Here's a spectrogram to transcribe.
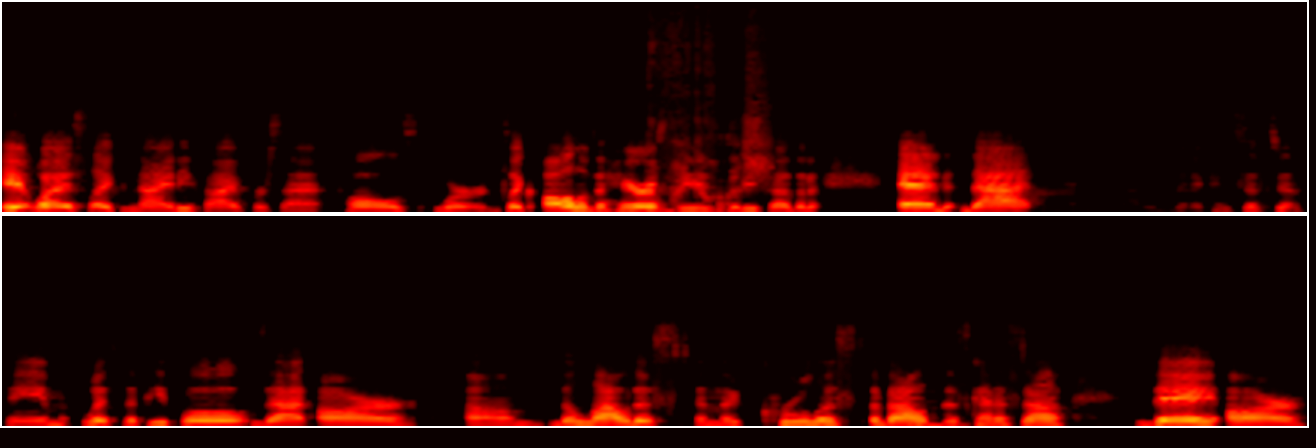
it was like 95% Paul's words, like all of the heresies that he said that, and that, that has been a consistent theme with the people that are um, the loudest and the cruelest about Mm. this kind of stuff. They are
